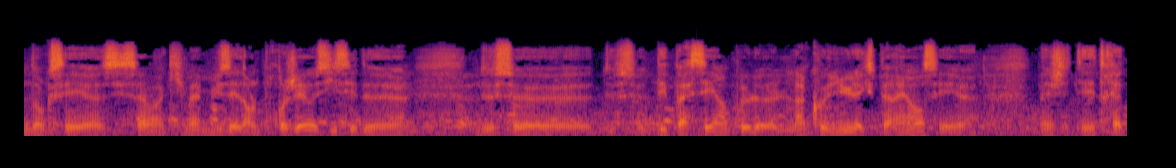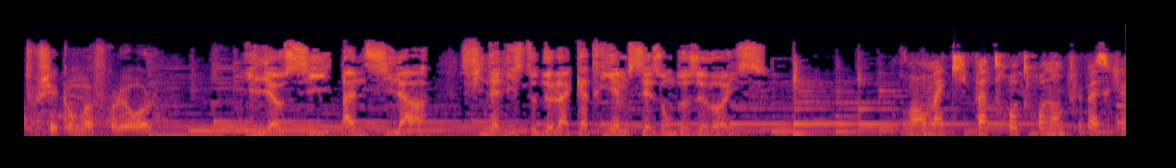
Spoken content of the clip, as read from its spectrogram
Donc c'est, euh, c'est ça moi, qui m'amusait dans le projet aussi, c'est de, de, se, de se dépasser un peu le- l'inconnu, l'expérience. Et euh, ben, j'étais très touché qu'on m'offre le rôle. Il y a aussi Anne Silla, finaliste de la quatrième saison de The Voice. Bon, on maquille pas trop trop non plus parce que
